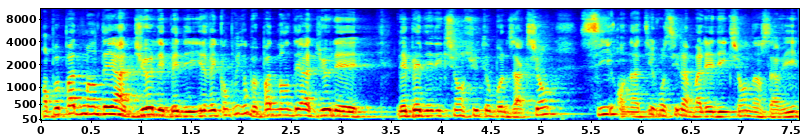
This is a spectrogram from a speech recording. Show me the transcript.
On ne peut pas demander à Dieu les bénédictions. Il avait compris qu'on peut pas demander à Dieu les bénédictions suite aux bonnes actions si on attire aussi la malédiction dans sa vie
